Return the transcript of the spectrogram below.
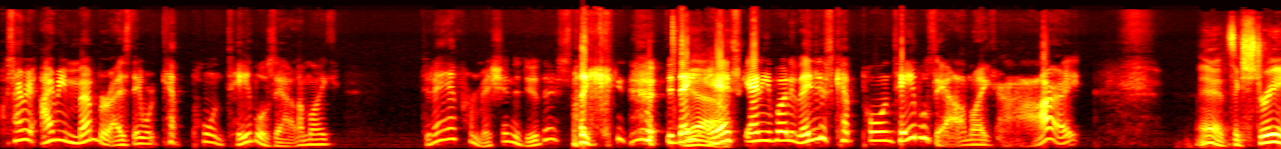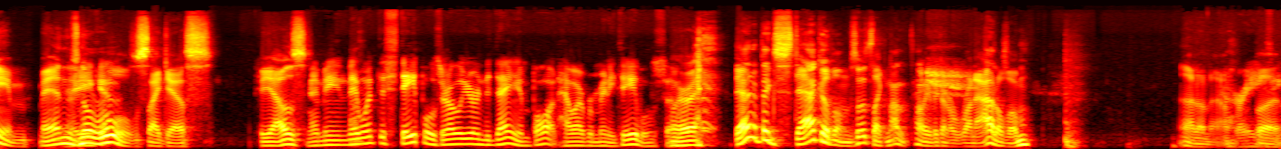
because I re- I remember as they were kept pulling tables out. I'm like, do they have permission to do this? Like, did they Yeah. ask anybody? They just kept pulling tables out. I'm like, all right. Yeah, it's extreme, man. There's There no go. rules, I guess. But yeah, I was. I mean, they went to Staples earlier in the day and bought however many tables. So All right. They had a big stack of them, so it's like not, like they're gonna run out of them. I don't know, Crazy. but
